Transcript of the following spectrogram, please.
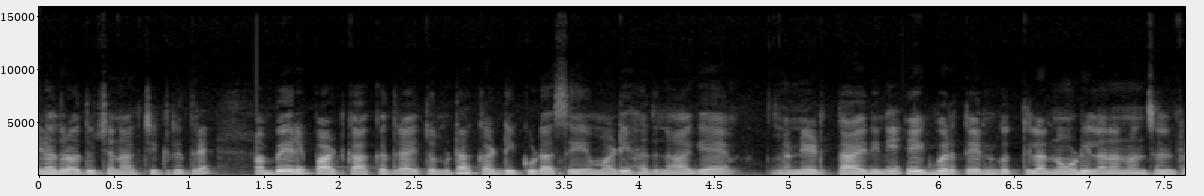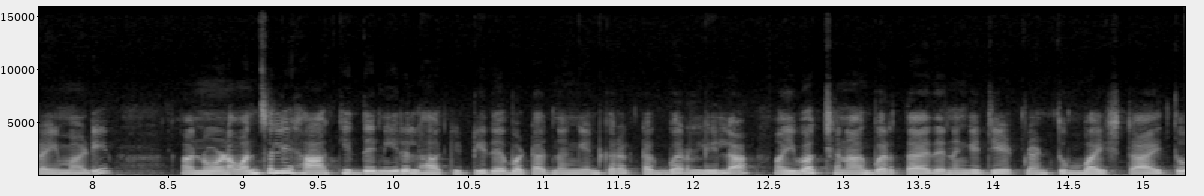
ಏನಾದರೂ ಅದು ಚೆನ್ನಾಗಿ ಚಿಗ್ರಿದ್ರೆ. ಬೇರೆ ಪಾರ್ಟ್ಗೆ ಹಾಕಿದ್ರೆ ಆಯಿತು ಅಂದ್ಬಿಟ್ಟು ಆ ಕಡ್ಡಿ ಕೂಡ ಸೇವ್ ಮಾಡಿ ಅದನ್ನ ಹಾಗೆ ನೆಡ್ತಾ ಇದ್ದೀನಿ. ಹೇಗೆ ಬರುತ್ತೆ ಏನು ಗೊತ್ತಿಲ್ಲ, ನೋಡಿಲ್ಲ ನಾನು ಒಂದ್ಸಲ ಟ್ರೈ ಮಾಡಿ. ನೋಡೋಣ. ಒಂದ್ಸಲಿ ಹಾಕಿದ್ದೆ, ನೀರಲ್ಲಿ ಹಾಕಿಟ್ಟಿದ್ದೆ ಬಟ್ ಅದು ನಂಗೇನು ಕರೆಕ್ಟಾಗಿ ಬರಲಿಲ್ಲ. ಇವಾಗ ಚೆನ್ನಾಗಿ ಬರ್ತಾ ಇದೆ. ನನಗೆ ಜೇಡ್ ಪ್ಲಾಂಟ್ ತುಂಬ ಇಷ್ಟ ಆಯಿತು.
